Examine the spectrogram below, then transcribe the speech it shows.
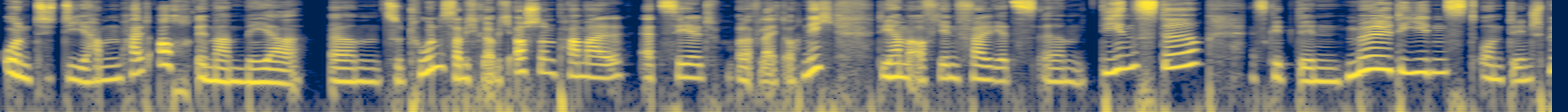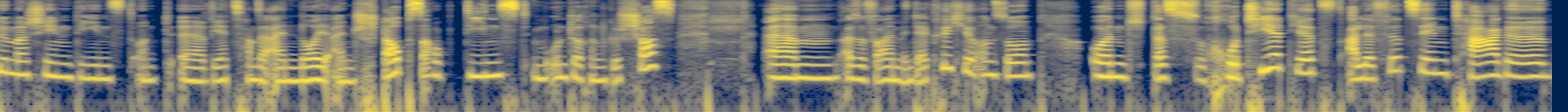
und die haben halt auch immer mehr ähm, zu tun. Das habe ich, glaube ich, auch schon ein paar Mal erzählt oder vielleicht auch nicht. Die haben auf jeden Fall jetzt ähm, Dienste. Es gibt den Mülldienst und den Spülmaschinendienst und äh, jetzt haben wir einen neu einen Staubsaugdienst im unteren Geschoss, ähm, also vor allem in der Küche und so. Und das rotiert jetzt alle 14 Tage.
